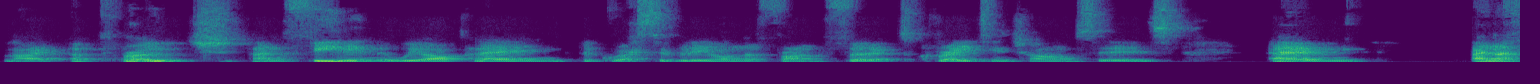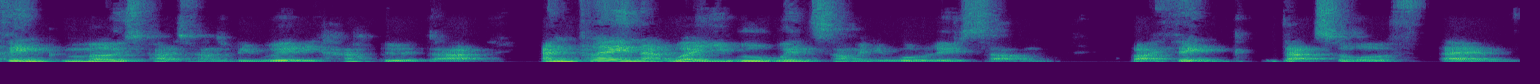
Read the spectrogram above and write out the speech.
like approach and feeling that we are playing aggressively on the front foot, creating chances. Um, and I think most Palace fans will be really happy with that. And playing that way, you will win some and you will lose some. But I think that sort of um,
